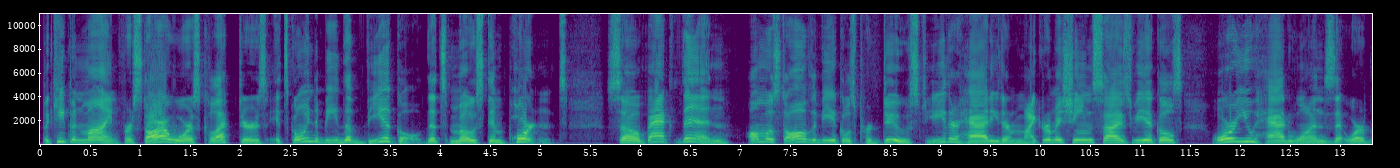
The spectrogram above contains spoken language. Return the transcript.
But keep in mind, for Star Wars collectors, it's going to be the vehicle that's most important. So back then, almost all the vehicles produced, you either had either micro machine sized vehicles or you had ones that were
